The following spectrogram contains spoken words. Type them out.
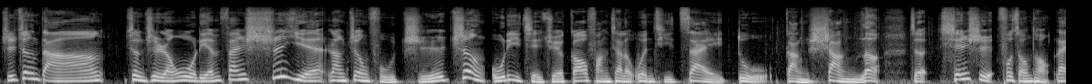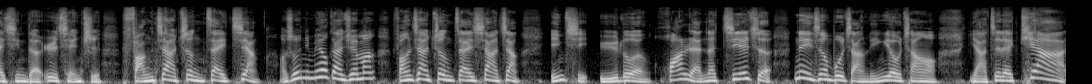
执政党。政治人物连番失言，让政府执政无力解决高房价的问题，再度杠上了。这先是副总统赖清德日前指房价正在降，我说你没有感觉吗？房价正在下降，引起舆论哗然。那接着内政部长林右昌哦，呀，这类跳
